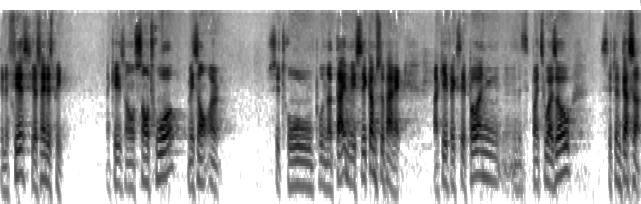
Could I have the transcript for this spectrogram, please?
il y a le Fils, il y a le Saint-Esprit. OK? Ils sont, trois, mais ils sont un. C'est trop pour notre tête, mais c'est comme ça pareil. OK? Fait que c'est pas, pas un petit oiseau, c'est une personne.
